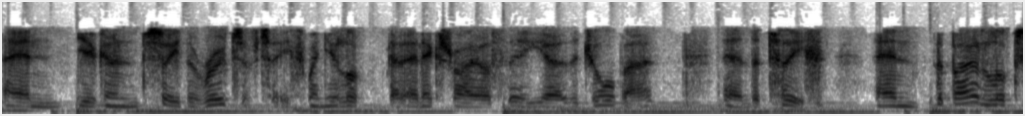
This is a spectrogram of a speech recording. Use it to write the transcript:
and you can see the roots of teeth when you look at an x ray of the, uh, the jawbone and the teeth. And the bone looks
